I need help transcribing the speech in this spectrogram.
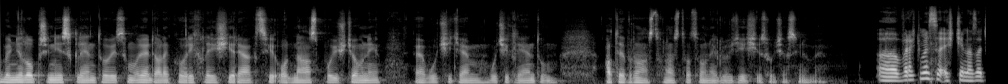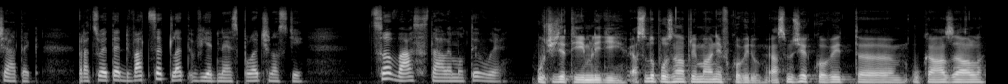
by mělo přinést klientovi samozřejmě daleko rychlejší reakci od nás, pojišťovny, eh, vůči těm, vůči klientům. A to je pro nás tohle to, co nejdůležitější v současné době. Eh, vraťme se ještě na začátek. Pracujete 20 let v jedné společnosti. Co vás stále motivuje? Určitě tým lidí. Já jsem to poznal primárně v covidu. Já si myslím, že covid eh, ukázal,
